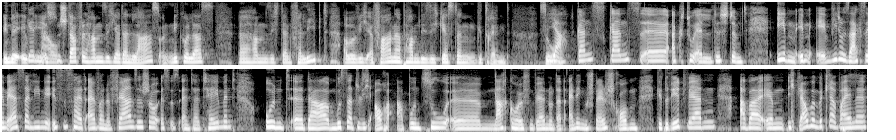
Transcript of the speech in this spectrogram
In der Genau. ersten Staffel haben sich ja dann Lars und Nikolas äh, haben sich dann verliebt, aber wie ich erfahren habe, haben die sich gestern getrennt. So. Ja, ganz, ganz äh, aktuell, das stimmt. Eben, im, äh, wie du sagst, in erster Linie ist es halt einfach eine Fernsehshow, es ist Entertainment und äh, da muss natürlich auch ab und zu äh, nachgeholfen werden und an einigen Stellschrauben gedreht werden. Aber ähm, ich glaube mittlerweile,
